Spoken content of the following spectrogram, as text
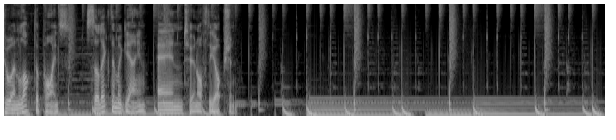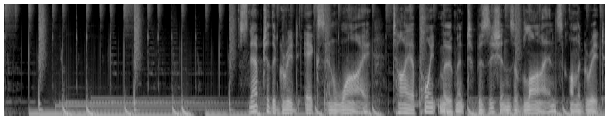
To unlock the points, select them again and turn off the option. Snap to the grid X and Y tie a point movement to positions of lines on the grid.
